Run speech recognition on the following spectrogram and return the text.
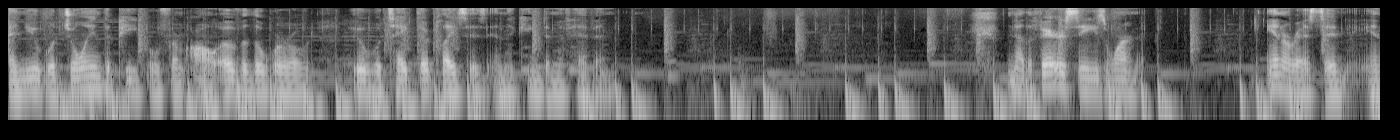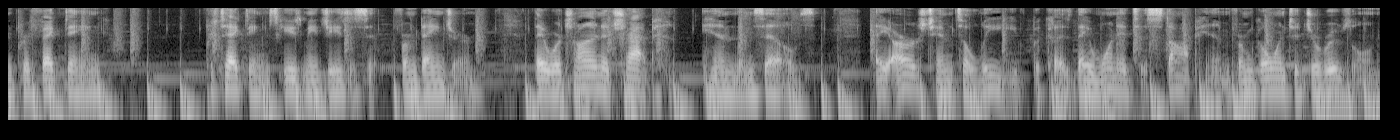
and you will join the people from all over the world who will take their places in the kingdom of heaven. Now, the Pharisees weren't interested in perfecting, protecting, excuse me, Jesus from danger. They were trying to trap him themselves. They urged him to leave because they wanted to stop him from going to Jerusalem,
